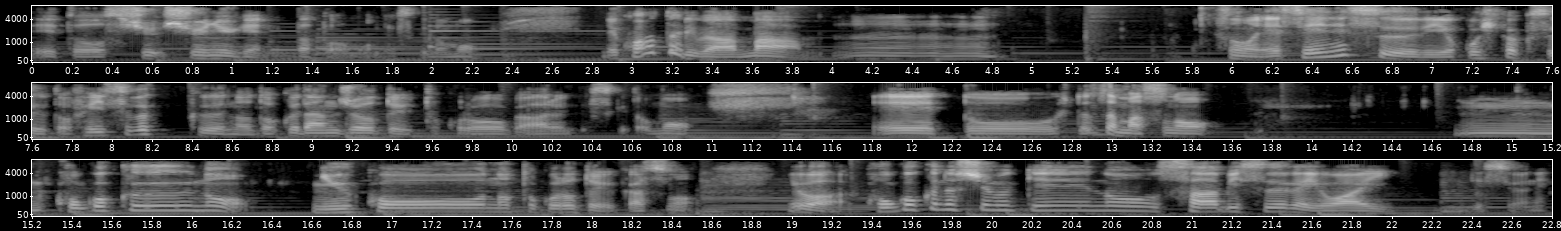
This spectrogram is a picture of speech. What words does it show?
えっ、ー、と、収入源だと思うんですけども。で、このあたりは、まあ、うん、その SNS で横比較すると Facebook の独壇場というところがあるんですけども、えっ、ー、と、一つはまあその、うん、広告の入稿のところというか、その、要は広告主向けのサービスが弱いんですよね。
